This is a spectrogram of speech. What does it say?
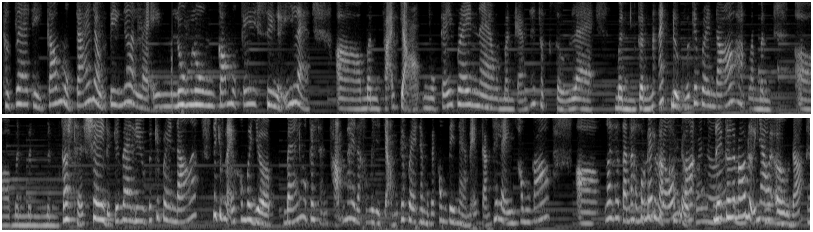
thực ra thì có một cái đầu tiên á, là em luôn luôn có một cái suy nghĩ là uh, mình phải chọn một cái brand nào mà mình cảm thấy thực sự là mình connect được với cái brand đó hoặc là mình uh, mình mình mình có thể share được cái value với cái brand đó nói chung là em không bao giờ bán một cái sản phẩm hay là không bao giờ chọn một cái brand hay một cái công ty nào mà em cảm thấy là em không có uh, nói sao ta nó không, không nói chung là không có để có nói được nhau ừ đó. Ừ.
